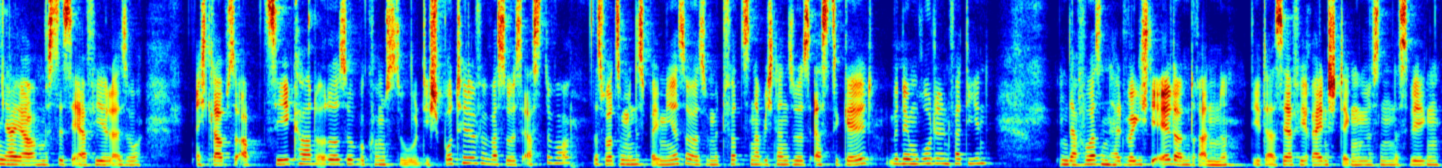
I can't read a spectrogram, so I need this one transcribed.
Ja, ja, musste sehr viel. Also ich glaube, so ab C-Card oder so bekommst du die Sporthilfe, was so das erste war. Das war zumindest bei mir so. Also mit 14 habe ich dann so das erste Geld mit dem Rodeln verdient. Und davor sind halt wirklich die Eltern dran, ne? die da sehr viel reinstecken müssen. Deswegen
